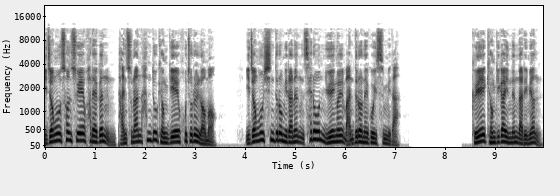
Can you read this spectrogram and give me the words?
이정후 선수의 활약은 단순한 한두 경기의 호조를 넘어 이정후 신드롬이라는 새로운 유행을 만들어내고 있습니다. 그의 경기가 있는 날이면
